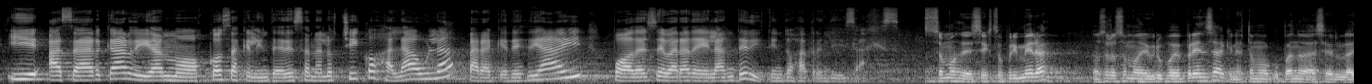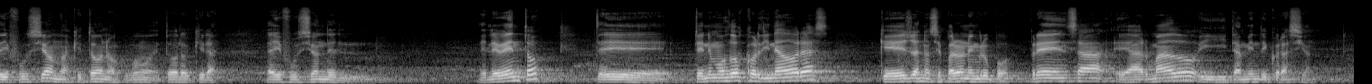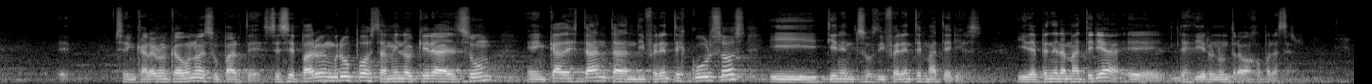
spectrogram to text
y acercar, digamos, cosas que le interesan a los chicos al aula para que desde ahí puedan llevar adelante distintos aprendizajes. Somos de sexto primera, nosotros somos del grupo de prensa que nos estamos ocupando de hacer la difusión, más que todo nos ocupamos de todo lo que era la difusión del, del evento. tenemos dos coordinadoras que ellas nos separaron en grupos, prensa, eh, armado y también decoración. Eh, se encargaron cada uno de su parte. Se separó en grupos también lo que era el Zoom, en cada stand están diferentes cursos y tienen sus diferentes materias y depende de la materia, eh, les dieron un trabajo para hacer.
